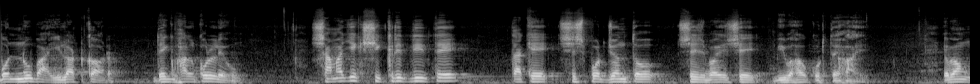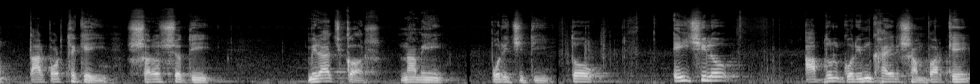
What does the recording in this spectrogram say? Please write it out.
বন্যুবাই লটকর দেখভাল করলেও সামাজিক স্বীকৃতি দিতে তাকে শেষ পর্যন্ত, শেষ বয়সে বিবাহ করতে হয়। এবং তারপর থেকেই সরস্বতী মিরাজকর নামে পরিচিতি। তো এই ছিল আব্দুল করিম খায়ের সম্পর্কে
